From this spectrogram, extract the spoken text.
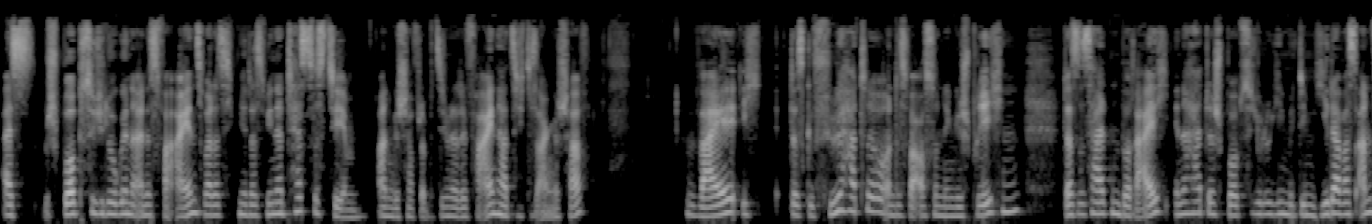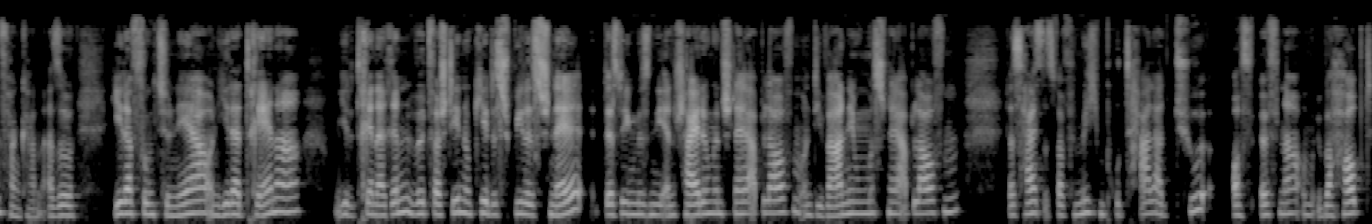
als Sportpsychologin eines Vereins war, dass ich mir das Wiener Testsystem angeschafft habe, beziehungsweise der Verein hat sich das angeschafft weil ich das Gefühl hatte, und das war auch so in den Gesprächen, dass es halt ein Bereich innerhalb der Sportpsychologie, mit dem jeder was anfangen kann. Also jeder Funktionär und jeder Trainer und jede Trainerin wird verstehen, okay, das Spiel ist schnell, deswegen müssen die Entscheidungen schnell ablaufen und die Wahrnehmung muss schnell ablaufen. Das heißt, es war für mich ein brutaler Türöffner, um überhaupt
